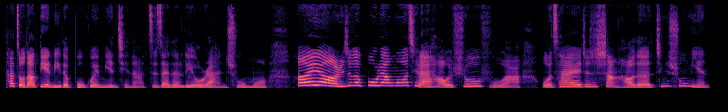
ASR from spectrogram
他走到店里的布柜面前啊，自在的浏览触摸。哎呦，你这个布料摸起来好舒服啊！我猜这是上好的金梳棉，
